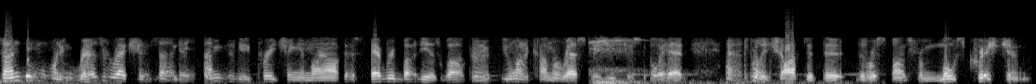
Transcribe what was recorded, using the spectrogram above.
Sunday morning, Resurrection Sunday, I'm going to be preaching in my office. Everybody is welcome. If you want to come arrest me, you just go ahead. And I was really shocked at the, the response from most Christians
